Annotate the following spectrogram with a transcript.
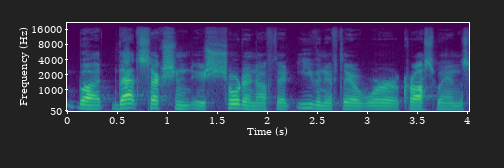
But that section is short enough that even if there were crosswinds,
